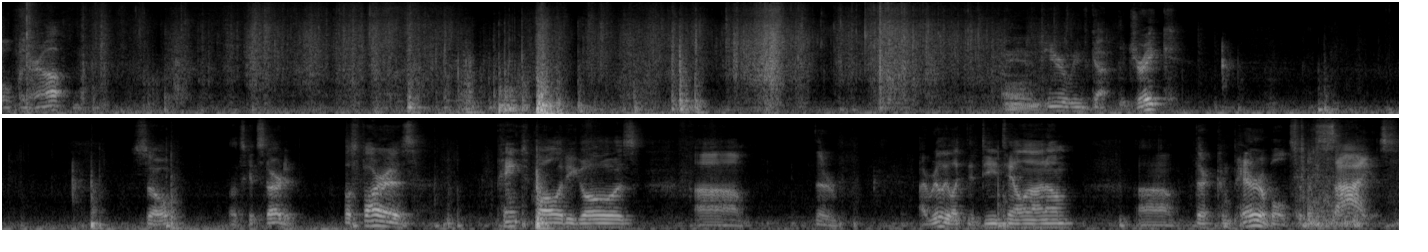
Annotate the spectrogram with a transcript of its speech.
open her up. And here we've got the Drake. So, let's get started. As far as paint quality goes, um, they're I really like the detail on them. Uh, they're comparable to the size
